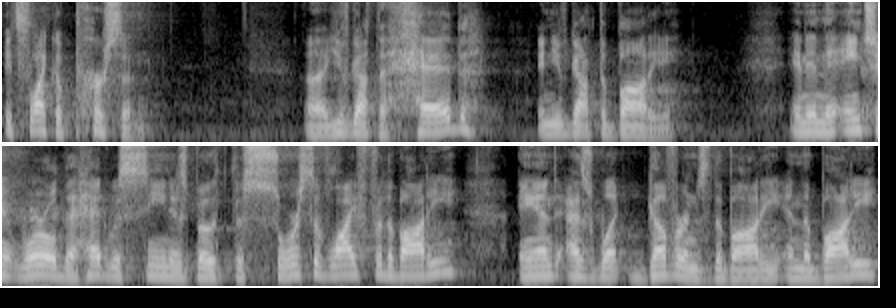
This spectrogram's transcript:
it's like a person. Uh, you've got the head and you've got the body. And in the ancient world, the head was seen as both the source of life for the body and as what governs the body. And the body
